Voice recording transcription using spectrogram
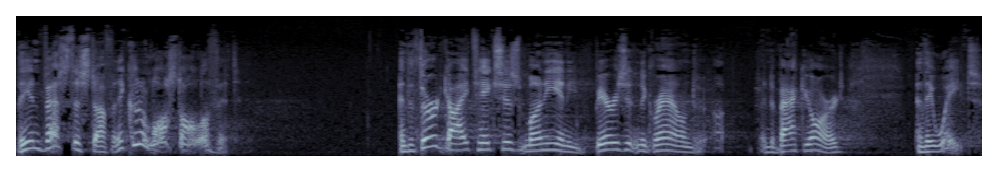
They invest this stuff, and they could have lost all of it. And the third guy takes his money and he buries it in the ground uh, in the backyard, and they wait.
